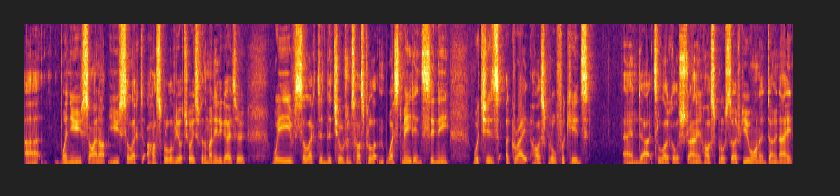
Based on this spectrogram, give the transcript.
Uh, when you sign up, you select a hospital of your choice for the money to go to. We've selected the Children's Hospital at Westmead in Sydney, which is a great hospital for kids and uh, it's a local Australian hospital. So if you want to donate,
